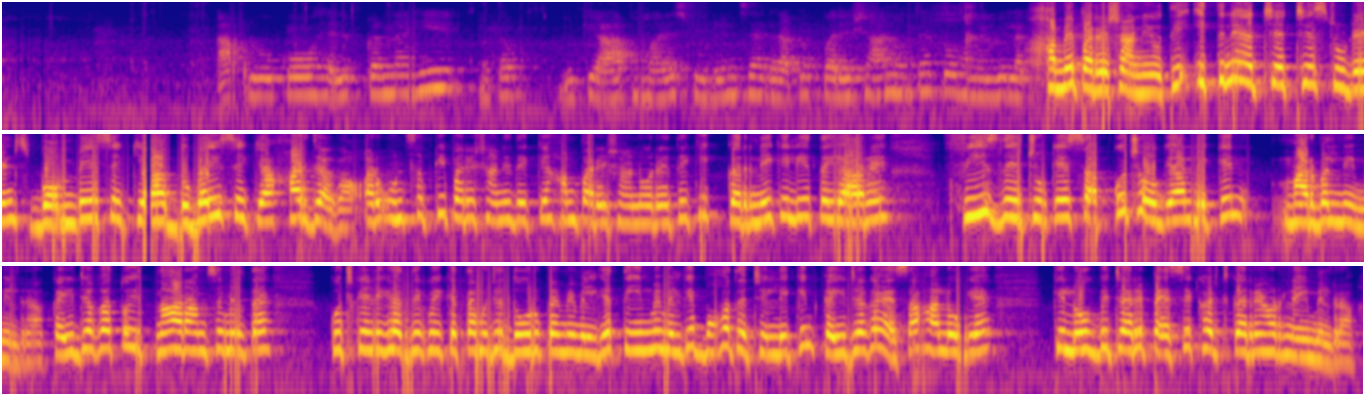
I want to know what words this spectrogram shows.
आप लोगों को हेल्प करना ही मतलब क्योंकि आप हमारे स्टूडेंट्स हैं अगर आप लोग परेशान होते हैं तो हमें भी लगता हमें परेशानी होती है। इतने अच्छे अच्छे स्टूडेंट्स बॉम्बे से क्या दुबई से क्या हर जगह और उन सब की परेशानी देख के हम परेशान हो रहे थे कि करने के लिए तैयार हैं फ़ीस दे चुके सब कुछ हो गया लेकिन मार्बल नहीं मिल रहा। कई जगह तो इतना आराम से मिलता है कुछ कहने के बाद कोई कहता मुझे दो रुपए में मिल गया, तीन में मिल गया, बहुत अच्छे, लेकिन कई जगह ऐसा हाल हो गया है कि लोग बेचारे पैसे खर्च कर रहे हैं और नहीं मिल रहा।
